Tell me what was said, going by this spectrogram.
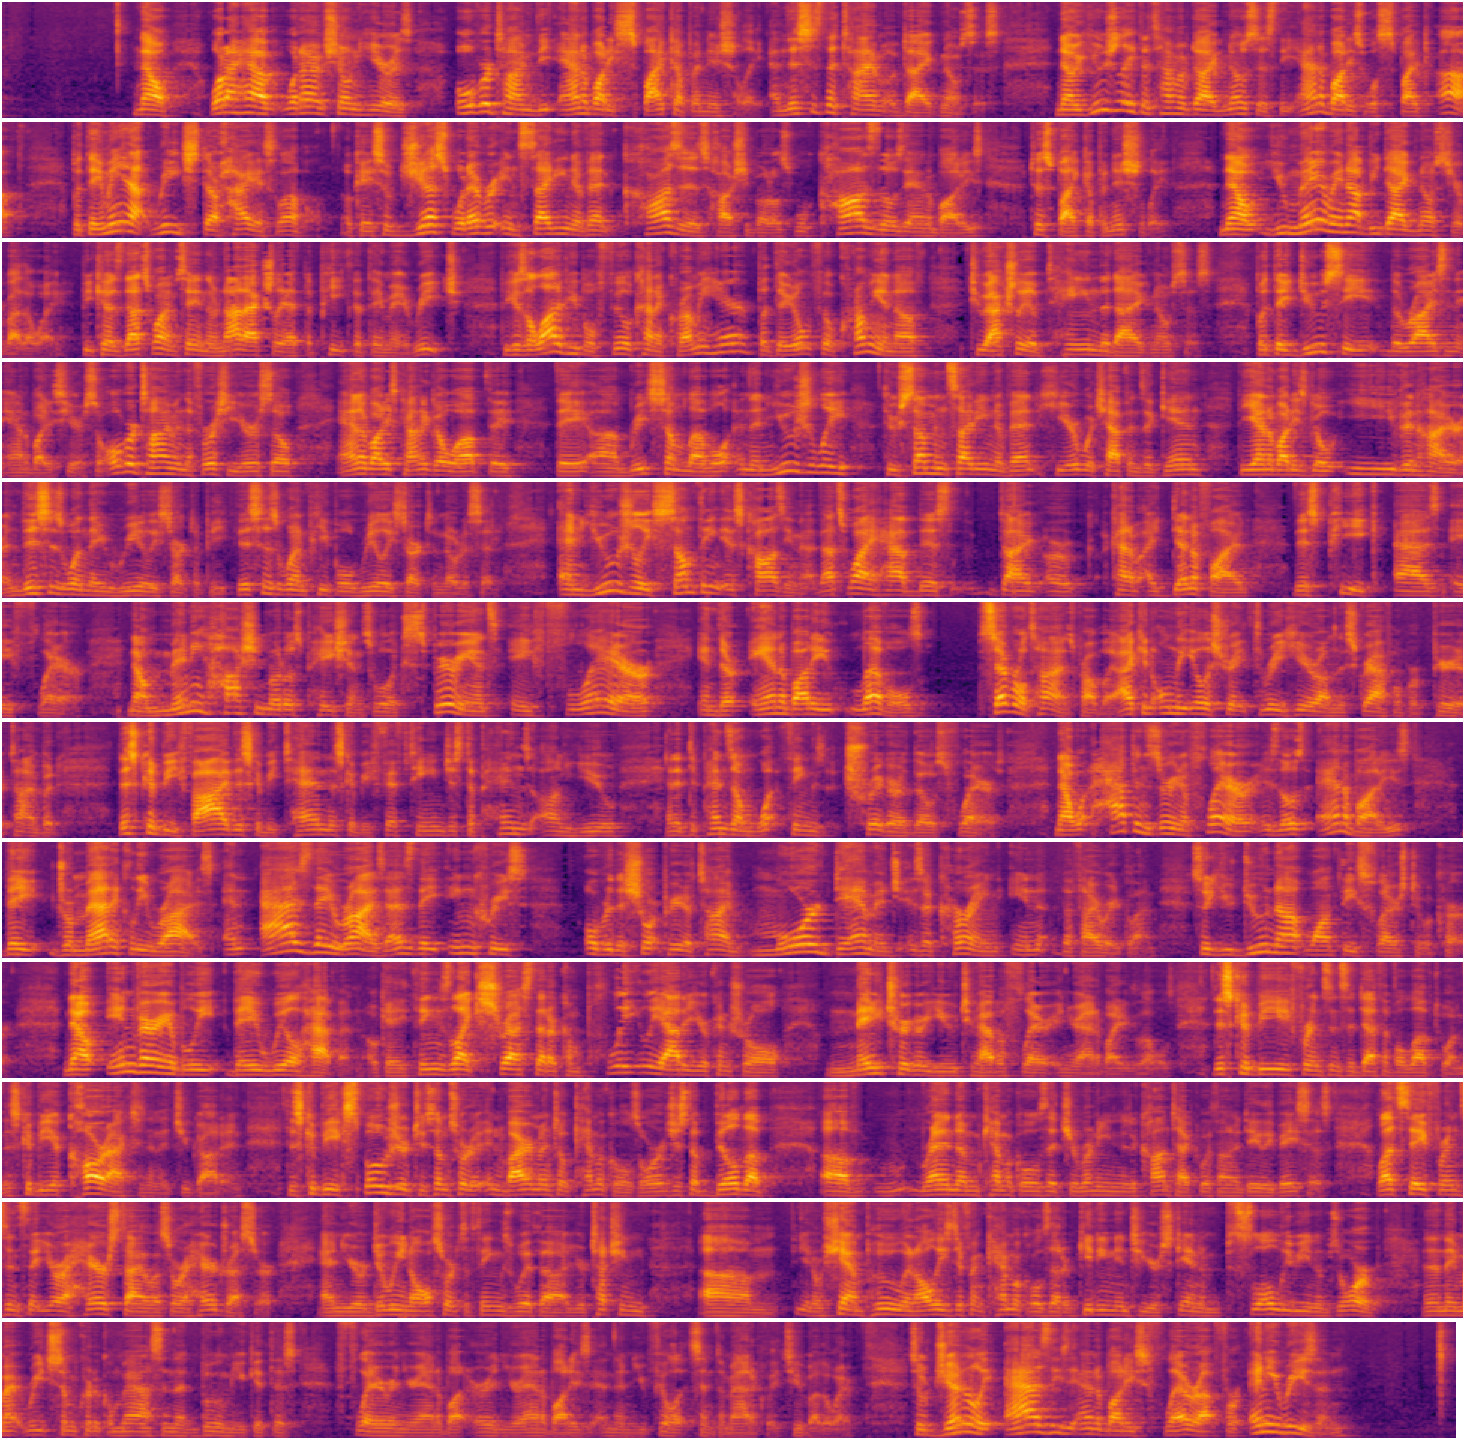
Now, what I have what I've shown here is over time the antibodies spike up initially, and this is the time of diagnosis. Now, usually at the time of diagnosis, the antibodies will spike up, but they may not reach their highest level. Okay, so just whatever inciting event causes Hashimoto's will cause those antibodies to spike up initially. Now, you may or may not be diagnosed here, by the way, because that's why I'm saying they're not actually at the peak that they may reach. Because a lot of people feel kind of crummy here, but they don't feel crummy enough to actually obtain the diagnosis. But they do see the rise in the antibodies here. So over time, in the first year or so, antibodies kind of go up. They they um, reach some level, and then usually through some inciting event here, which happens again, the antibodies go even higher. And this is when they really start to peak. This is when people really start to notice it. And usually something is causing that. That's why I have this or kind of identified this peak as a flare. Now, many Hashimoto's patients will experience a flare in their antibody levels several times probably. I can only illustrate three here on this graph over a period of time, but this could be five, this could be 10, this could be 15, just depends on you, and it depends on what things trigger those flares. Now, what happens during a flare is those antibodies, they dramatically rise. And as they rise, as they increase over the short period of time, more damage is occurring in the thyroid gland. So you do not want these flares to occur. Now, invariably, they will happen, okay? Things like stress that are completely out of your control may trigger you to have a flare in your antibody levels. This could be, for instance, the death of a loved one. This could be a car accident that you got in. This could be exposure to some sort of environmental chemicals or just a buildup of random chemicals that you're running into contact with on a daily basis. Let's say, for instance, that you're a hairstylist or a hairdresser and you're doing all sorts of things with, uh, you're touching um, you know, shampoo and all these different chemicals that are getting into your skin and slowly being absorbed, and then they might reach some critical mass, and then boom, you get this flare in your antibody or in your antibodies, and then you feel it symptomatically too. By the way, so generally, as these antibodies flare up for any reason,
